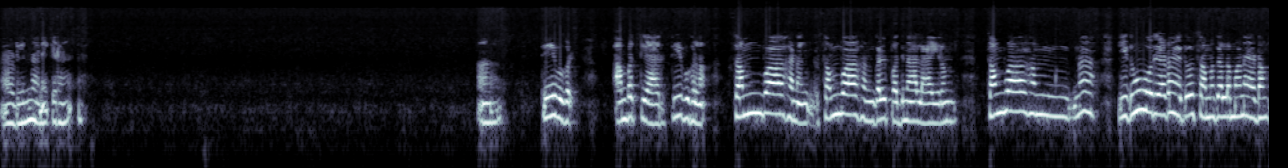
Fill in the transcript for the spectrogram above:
அப்படின்னு நினைக்கிறேன். தீவுகள். ஐம்பத்தி ஆறு தீவுகளாம். சம்வாகனங் சம்வாகங்கள் பதினாலாயிரம். சம்வாகம்னா இதுவும் ஒரு இடம் ஏதோ சமதளமான இடம்.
